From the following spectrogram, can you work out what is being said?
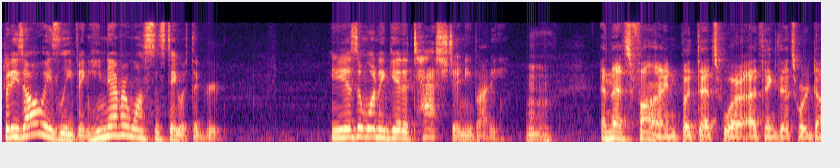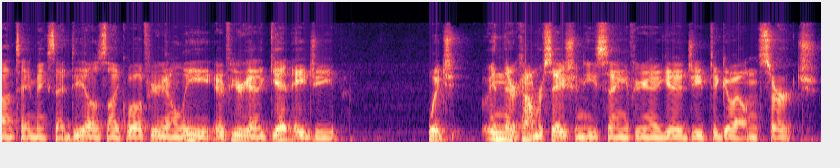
But he's always leaving. He never wants to stay with the group. He doesn't want to get attached to anybody. And that's fine, but that's where I think that's where Dante makes that deal. It's like, well, if you're going to leave, if you're going to get a jeep, which in their conversation he's saying if you're going to get a jeep to go out and search,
